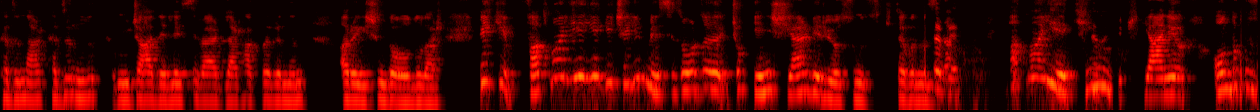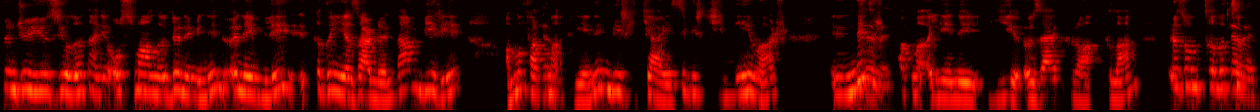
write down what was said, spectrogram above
kadınlar kadınlık mücadelesi verdiler, haklarının arayışında oldular. Peki Fatma Aliye'ye geçelim mi? Siz orada çok geniş yer veriyorsunuz kitabınızda. Tabii. Fatma Aliye kimdir? Yani 19. yüzyılın hani Osmanlı döneminin önemli kadın yazarlarından biri. Ama Fatma Evet. Aliye'nin bir hikayesi, bir kimliği var. E, Nedir Evet. Fatma Aliye'yi özel kıla- kılan? Biraz onu tanıtıp Evet.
